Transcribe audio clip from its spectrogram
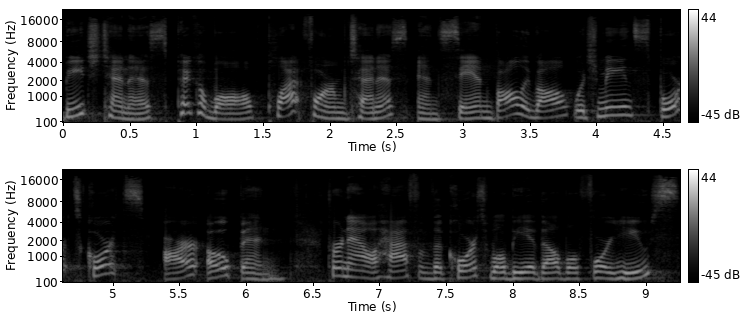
beach tennis, pickleball, platform tennis, and sand volleyball, which means sports courts are open. For now, half of the courts will be available for use.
